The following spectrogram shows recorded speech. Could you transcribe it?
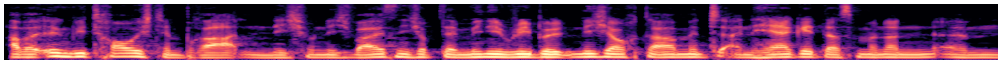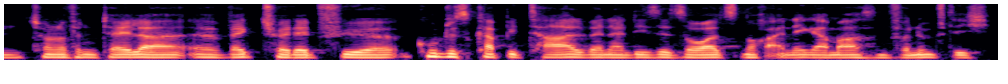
Aber irgendwie traue ich dem Braten nicht und ich weiß nicht, ob der Mini-Rebuild nicht auch damit einhergeht, dass man dann ähm, Jonathan Taylor äh, wegtradet für gutes Kapital, wenn er die Saison jetzt noch einigermaßen vernünftig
